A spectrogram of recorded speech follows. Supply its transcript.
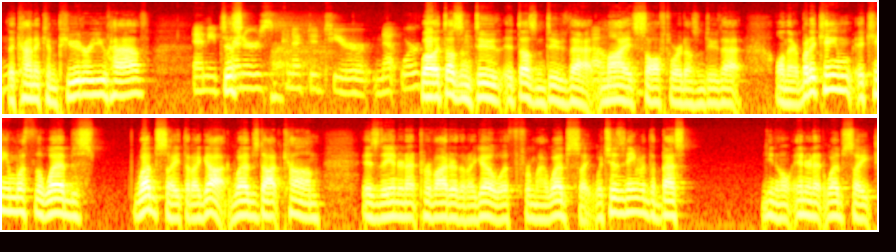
the kind of computer you have. Any Just- printers connected to your network? Well, it doesn't do it doesn't do that. Oh, My okay. software doesn't do that on there. But it came it came with the web's website that I got. Webs.com is the internet provider that I go with for my website, which isn't even the best, you know, internet website,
